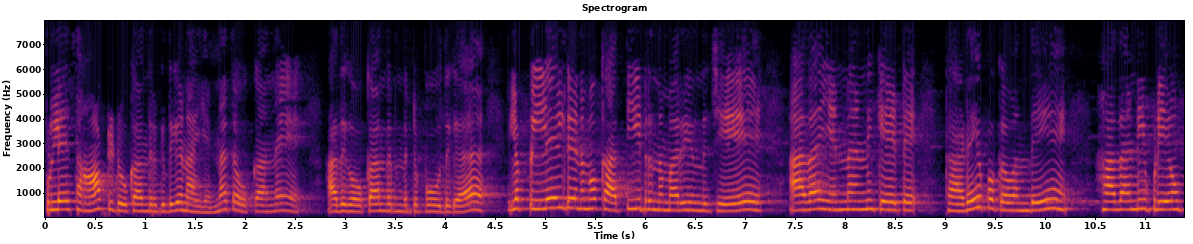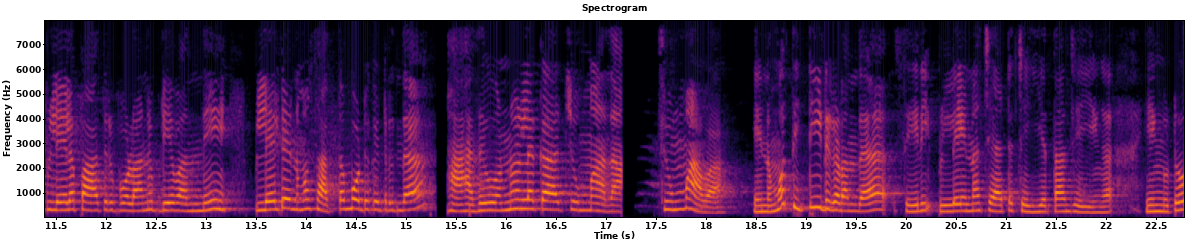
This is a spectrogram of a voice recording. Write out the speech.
பிள்ளைய சாப்பிட்டுட்டு உட்காந்துருக்குதுங்க நான் என்னத்தை உட்காந்தேன் அதுக உட்காந்துருந்துட்டு போகுதுக. இல்லை பிள்ளைகள்ட்ட என்னமோ கத்திட்டு இருந்த மாதிரி இருந்துச்சே. அதான் என்னன்னு கேட்டேன். கடை பக்கம் வந்தேன். அதாண்டி இப்படியே உன் பிள்ளையில பார்த்துட்டு போகலான்னு இப்படியே வந்தேன். பிள்ளைகிட்ட என்னமோ சத்தம் போட்டுக்கிட்டு இருந்த. அது ஒன்றும் இல்லைக்கா சும்மா தான் சும்மாவா? என்னமோ திட்டிட்டு கிடந்த. சரி பிள்ளை என்ன சேட்டை செய்யத்தான் செய்யுங்க. எங்கிட்டோ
